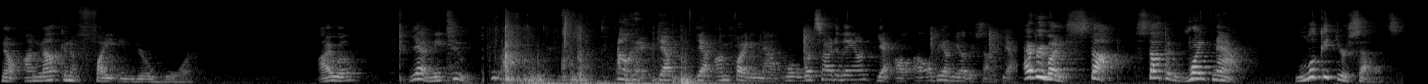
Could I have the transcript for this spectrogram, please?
No, I'm not gonna fight in your war. I will. Yeah, me too. Okay, yeah, yeah, I'm fighting now. Wh- What side are they on? Yeah, I'll, I'll be on the other side. Yeah. Everybody, stop! Stop it right now! Look at yourselves.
